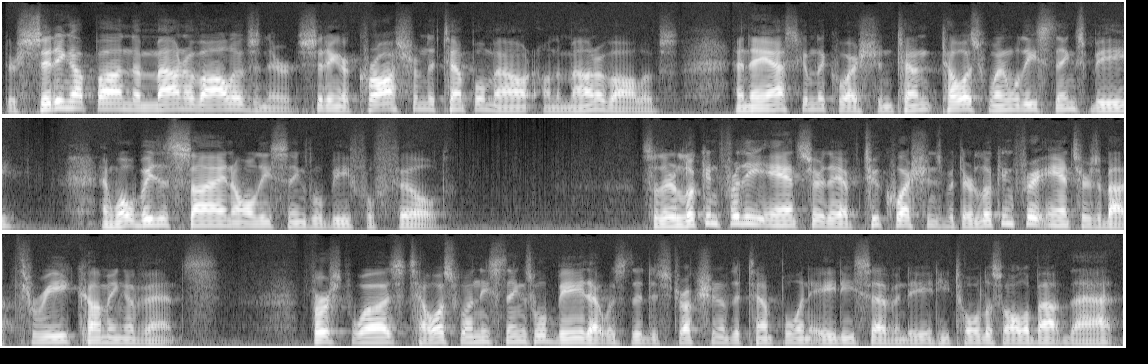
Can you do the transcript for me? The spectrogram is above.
They're sitting up on the Mount of Olives and they're sitting across from the Temple Mount on the Mount of Olives. And they ask him the question Tell us when will these things be? And what will be the sign all these things will be fulfilled? So they're looking for the answer. They have two questions, but they're looking for answers about three coming events. First was, tell us when these things will be. That was the destruction of the temple in AD 70, and he told us all about that.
